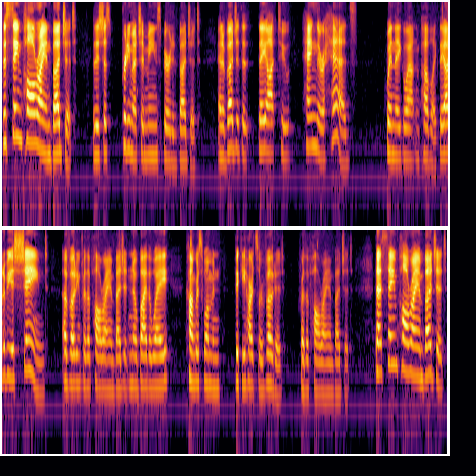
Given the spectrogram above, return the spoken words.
This same Paul Ryan budget that is just pretty much a mean spirited budget, and a budget that they ought to hang their heads when they go out in public. They ought to be ashamed of voting for the Paul Ryan budget. And no, by the way, Congresswoman Vicky Hartzler voted for the Paul Ryan budget. That same Paul Ryan budget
